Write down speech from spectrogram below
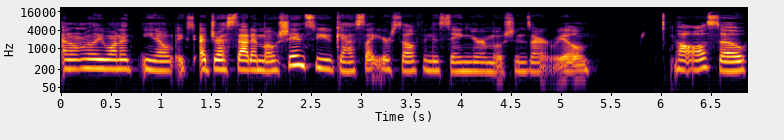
I don't really want to, you know, address that emotion. So you gaslight yourself into saying your emotions aren't real. But also,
